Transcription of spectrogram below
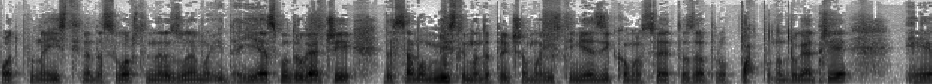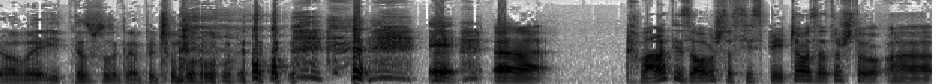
potpuna istina, da se uopšte ne razumemo i da jesmo drugačiji, da samo mislimo da pričamo istim jezikom, a sve je to zapravo potpuno drugačije. I, ovaj, i ne znam što sam krenuo pričam o ovom. E, a, hvala ti za ovo što si ispričao, zato što a,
